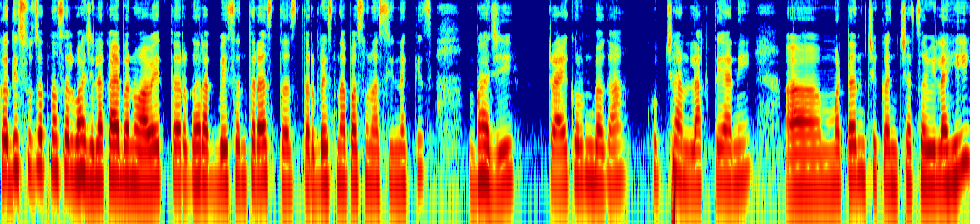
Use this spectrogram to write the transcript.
कधी सुचत नसेल भाजीला काय बनवावे? तर घरात बेसन तर असतंच तर बेसनापासून अशी नक्कीच भाजी ट्राय करून बघा. खूप छान लागते आणि मटन चिकनच्या चवीलाही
